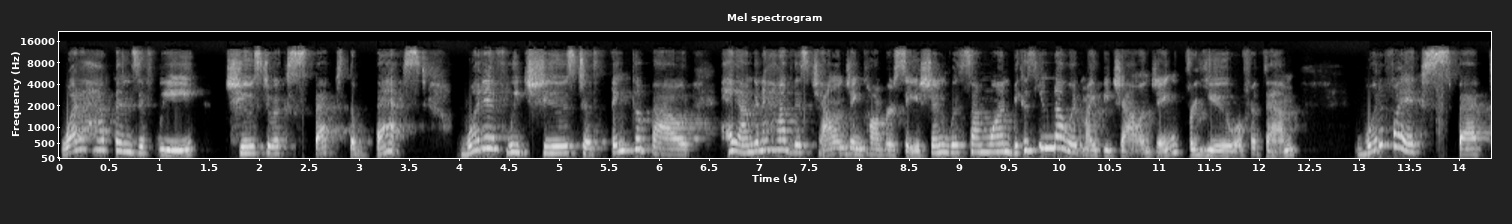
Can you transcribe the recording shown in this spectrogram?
what happens if we choose to expect the best? What if we choose to think about, hey, I'm going to have this challenging conversation with someone because you know it might be challenging for you or for them. What if I expect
